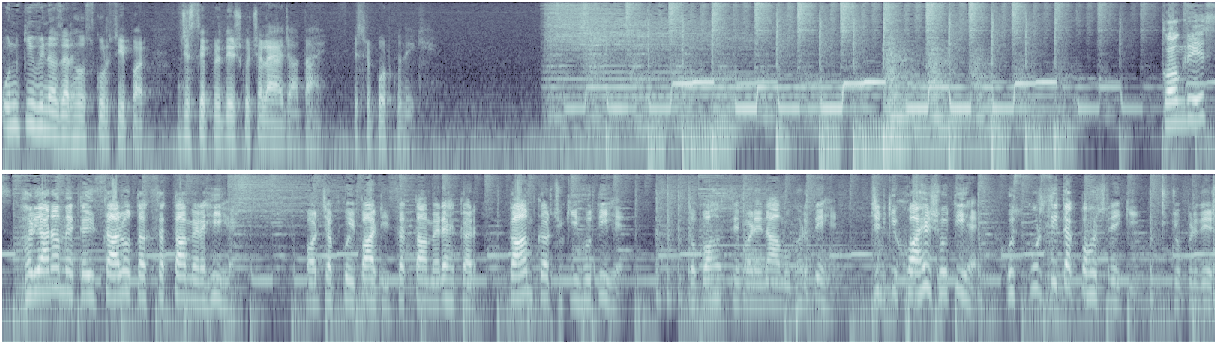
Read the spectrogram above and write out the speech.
उनकी भी नज़र है उस कुर्सी पर जिससे प्रदेश को चलाया जाता है? इस रिपोर्ट को देखिए। कांग्रेस हरियाणा में कई सालों तक सत्ता में रही है और जब कोई पार्टी सत्ता में रहकर काम कर चुकी होती है तो बहुत से बड़े नाम उभरते हैं, जिनकी ख्वाहिश होती है उस कुर्सी तक पहुँचने की जो प्रदेश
